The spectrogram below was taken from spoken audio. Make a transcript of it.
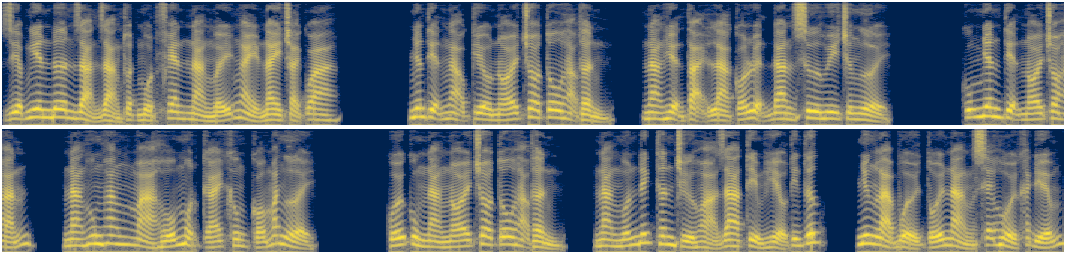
Diệp Nghiên đơn giản giảng thuật một phen nàng mấy ngày nay trải qua. Nhân tiện ngạo kiều nói cho Tô Hạo Thần, nàng hiện tại là có luyện đan sư huy chương người. Cũng nhân tiện nói cho hắn, nàng hung hăng mà hố một cái không có mắt người. Cuối cùng nàng nói cho Tô Hạo Thần, nàng muốn đích thân trừ hỏa ra tìm hiểu tin tức, nhưng là buổi tối nàng sẽ hồi khách điếm.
